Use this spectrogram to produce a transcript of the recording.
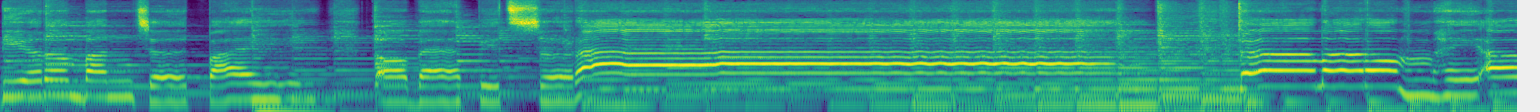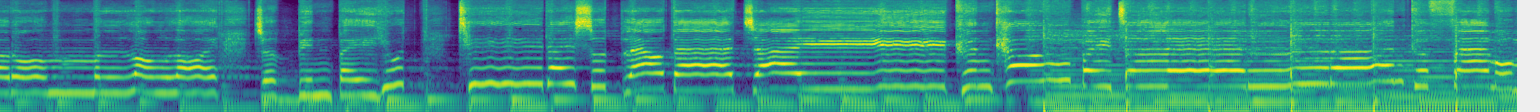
เดียเริ่มบันเจิดไป ต่อแบบปิดสรา บินไปหยุดที่ได้สุดแล้วแต่ใจ ขึ้นเขาไปทะเลหรือร้านกาแฟมุม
